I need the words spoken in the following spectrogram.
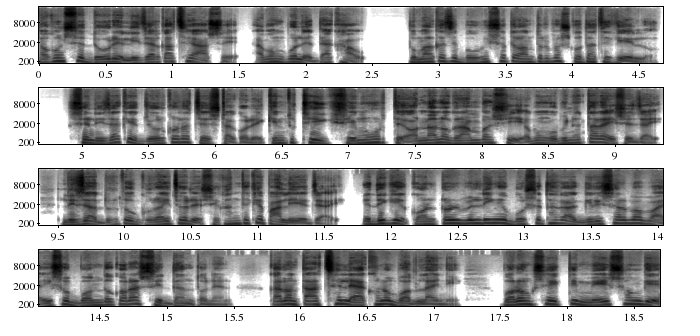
তখন সে দৌড়ে লিজার কাছে আসে এবং বলে, দেখাও, তোমার কাছে ভবিষ্যতের অন্তর্বাস কোথা থেকে এলো? সে লিজাকে জোর করার চেষ্টা করে, কিন্তু ঠিক সেই মুহূর্তে অন্যান্য গ্রামবাসী এবং অভিনেতারা এসে যায়। লিজা দ্রুত ঘোড়ায় চড়ে সেখান থেকে পালিয়ে যায়। এদিকে কন্ট্রোল বিল্ডিং এ বসে থাকা গিরিশার বাবা এসব বন্ধ করার সিদ্ধান্ত নেন, কারণ তার ছেলে এখনও বদলায়নি। বরং সে একটি মেয়ের সঙ্গে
